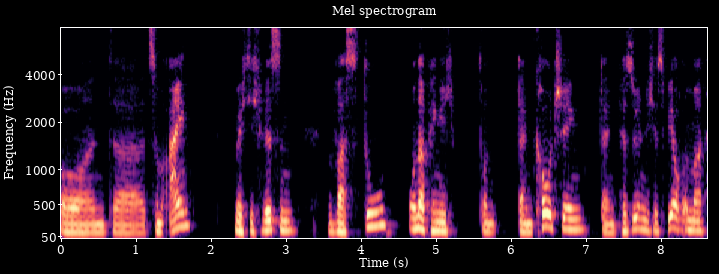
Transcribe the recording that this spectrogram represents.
Und äh, zum einen möchte ich wissen, was du unabhängig von deinem Coaching, dein persönliches, wie auch immer,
